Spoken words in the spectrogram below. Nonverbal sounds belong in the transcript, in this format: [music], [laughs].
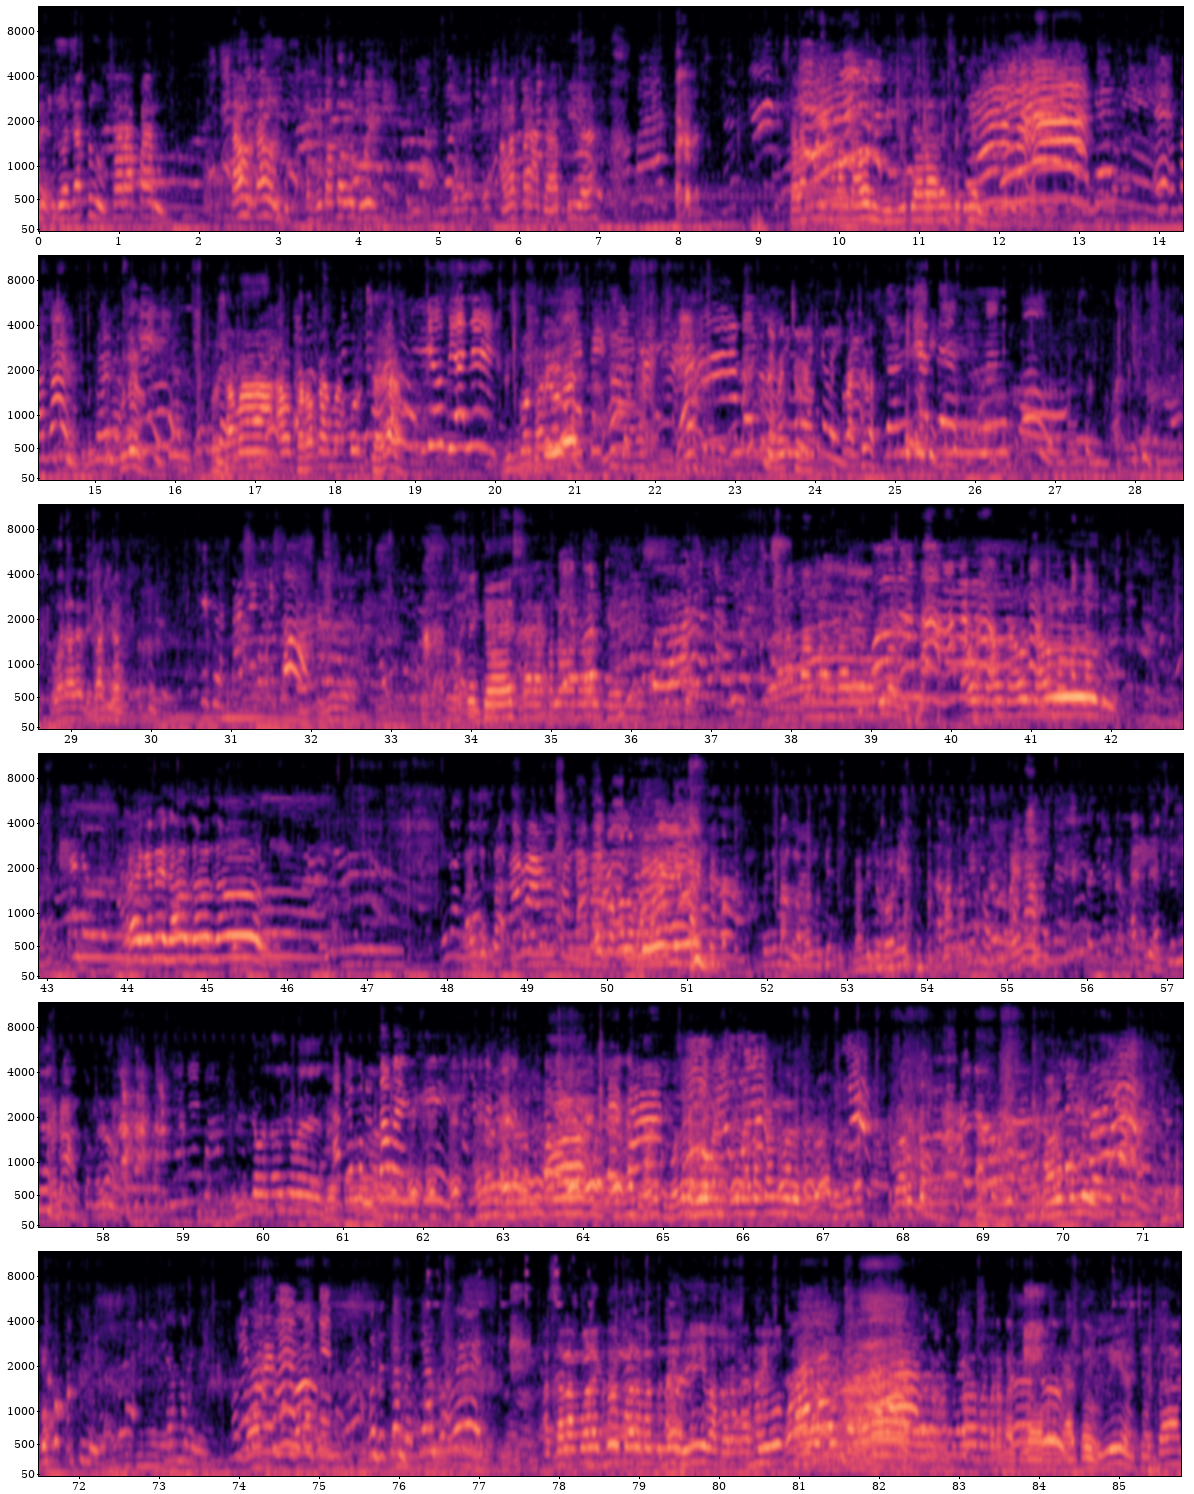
2021 sarapan sahur sahur Kita tolong gue. awas pak ada api ya sarapan awal tahun di Mutiara Residen Eh. Kunir bersama Al Barokah Makmur Jaya disponsori oleh Ya. ini mejo [laughs] Warna langgar. oke guys sarapan awal guys sarapan sahur sahur sahur sahur Aduh. Hai gini sahur sahur sahur lanjut pak Eh, kok kalau gue ayo. minimal 8 menit Nanti tuh kau nih. Main am. Sebelum. Assalamualaikum warahmatullahi wabarakatuh Warahmatullahi wabarakatuh. ini hajatan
